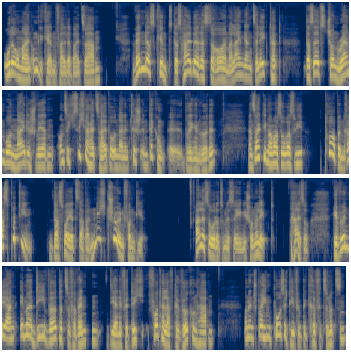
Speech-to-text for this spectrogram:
Oder um einen umgekehrten Fall dabei zu haben, wenn das Kind das halbe Restaurant im Alleingang zerlegt hat, dass selbst John Rambo neidisch werden und sich sicherheitshalber unter einem Tisch in Deckung äh, bringen würde, dann sagt die Mama sowas wie Torben Rasputin. Das war jetzt aber nicht schön von dir. Alles so oder zumindest ähnlich schon erlebt. Also, gewöhn dir an, immer die Wörter zu verwenden, die eine für dich vorteilhafte Wirkung haben und entsprechend positive Begriffe zu nutzen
